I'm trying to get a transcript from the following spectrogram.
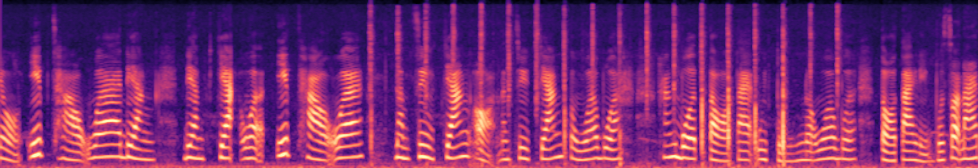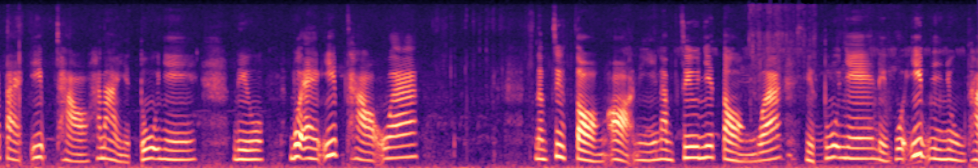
ยออีบชาวว่าเดียงเดียงจะว่าอีบชาวว่าน้ำจิ้วจ้างออกน้ำจิ้วจ้างตัวบัวห้างบัวต่อตายอุยตุงเนาะว่าบัวต่อตายเหลวบัวสอดได้แต่อีบชาวขนาดอย่าตู้เยเร็ว บัวแองอีบถาว่าน้ำจิ้วตองอ่อนี้น้ำจิ้วยี่ตองว่าอยู่ตู้แย่เดี๋ยวบัวอีบยี่ยุงเท้า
